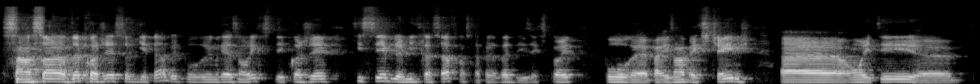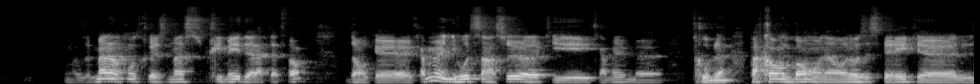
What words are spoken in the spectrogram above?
censeur de projets sur GitHub et pour une raison X, des projets qui ciblent Microsoft, on se rappellera des exploits pour, euh, par exemple, Exchange, euh, ont été euh, malencontreusement supprimés de la plateforme. Donc, quand même un niveau de censure qui est quand même troublant. Par contre, bon, on, ose espérer que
